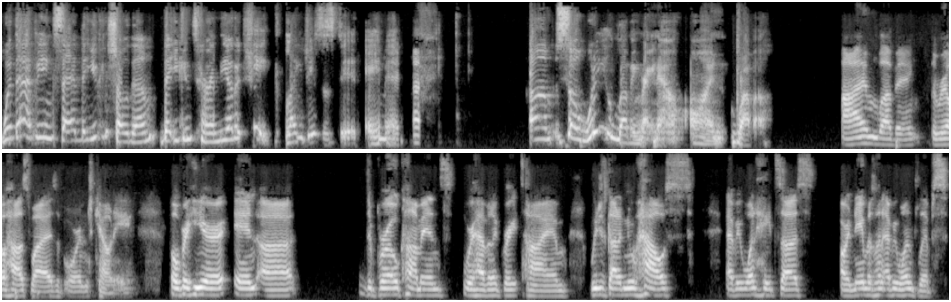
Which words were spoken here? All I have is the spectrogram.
with that being said, that you can show them that you can turn the other cheek like Jesus did. Amen. Um, so what are you loving right now on Bravo? I'm loving the Real Housewives of Orange County. Over here in uh the Bro Commons, we're having a great time. We just got a new house. Everyone hates us. Our name is on everyone's lips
